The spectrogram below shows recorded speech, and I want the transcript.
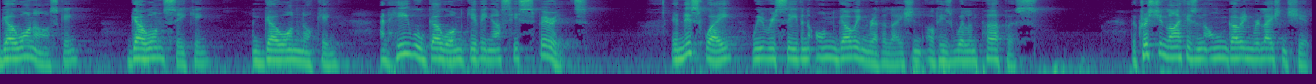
go on asking, go on seeking, and go on knocking and He will go on giving us His Spirit. In this way, we receive an ongoing revelation of His will and purpose. The Christian life is an ongoing relationship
